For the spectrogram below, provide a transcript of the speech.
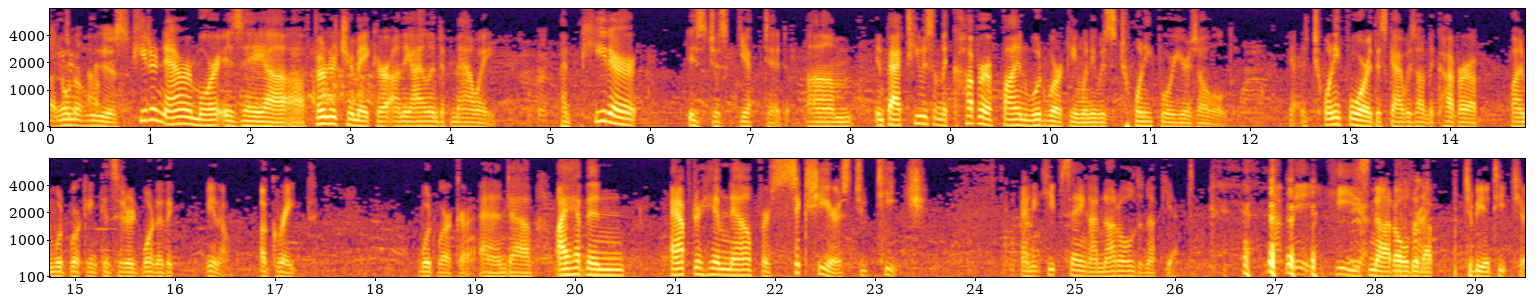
I don't know who he is. Peter Narramore is a, uh, a furniture maker on the island of Maui, and Peter is just gifted. Um, in fact, he was on the cover of Fine Woodworking when he was 24 years old. Yeah, at 24, this guy was on the cover of Fine Woodworking, considered one of the, you know, a great woodworker. And uh, I have been after him now for six years to teach, and he keeps saying I'm not old enough yet. not me. He's not old enough to be a teacher.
